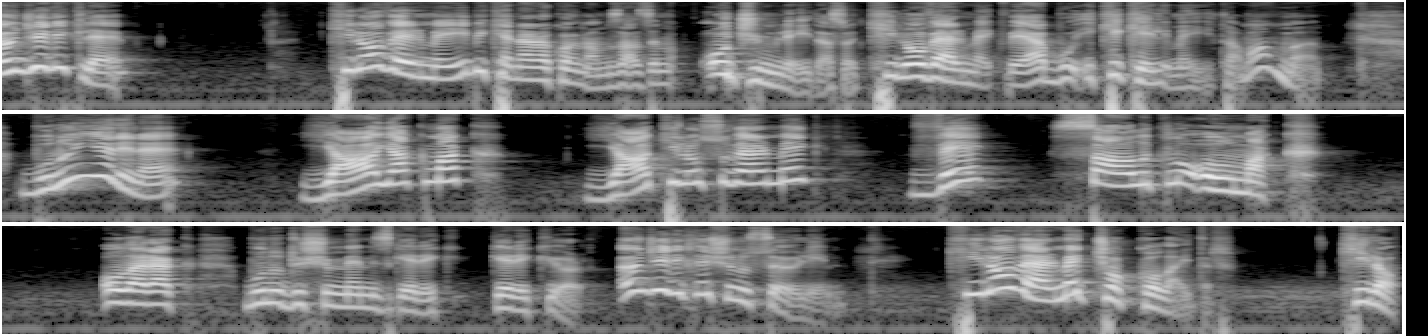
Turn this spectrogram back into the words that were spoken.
öncelikle kilo vermeyi bir kenara koymamız lazım. O cümleyi de sonra kilo vermek veya bu iki kelimeyi tamam mı? Bunun yerine yağ yakmak, yağ kilosu vermek ve sağlıklı olmak olarak bunu düşünmemiz gerek gerekiyor. Öncelikle şunu söyleyeyim. Kilo vermek çok kolaydır. Kilo.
